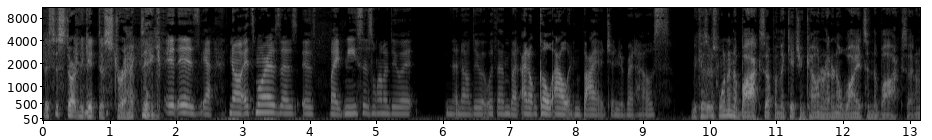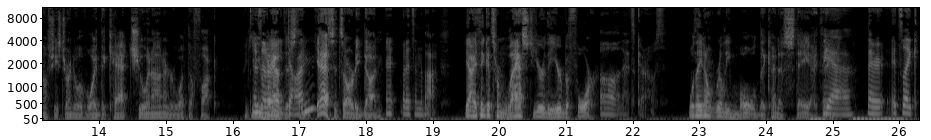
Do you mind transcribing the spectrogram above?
This is starting to get distracting. It is, yeah. No, it's more as as if my nieces want to do it, then I'll do it with them. But I don't go out and buy a gingerbread house. Because there's one in a box up on the kitchen counter. I don't know why it's in the box. I don't know if she's trying to avoid the cat chewing on it or what the fuck. Like you Is it have already this done? thing. Yes, it's already done. It, but it's in the box. Yeah, I think it's from last year or the year before. Oh, that's gross. Well, they don't really mold. They kind of stay, I think. Yeah, they're. It's like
